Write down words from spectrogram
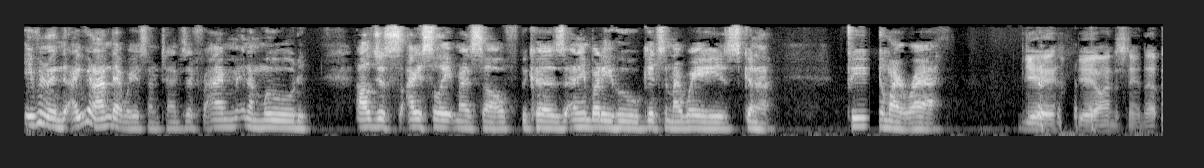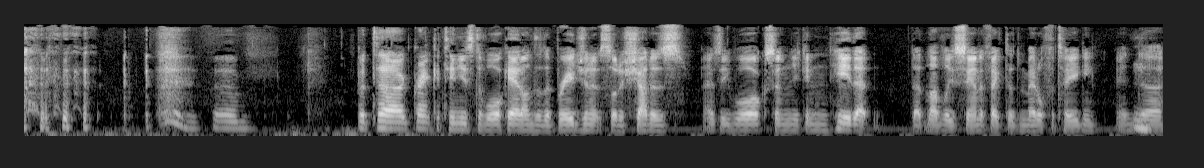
even in, even I'm that way sometimes if I'm in a mood I'll just isolate myself because anybody who gets in my way is gonna feel my wrath. Yeah, yeah, I understand that. um, but uh, Grant continues to walk out onto the bridge, and it sort of shudders as he walks, and you can hear that, that lovely sound effect of the metal fatiguing. And Mm. uh,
